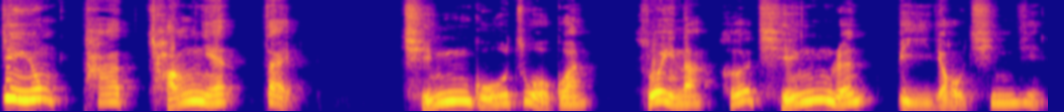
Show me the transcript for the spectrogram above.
晋庸他常年在秦国做官，所以呢和秦人比较亲近。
